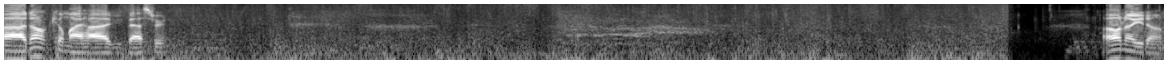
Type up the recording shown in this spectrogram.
Uh, don't kill my hive, you bastard. Oh no you don't.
